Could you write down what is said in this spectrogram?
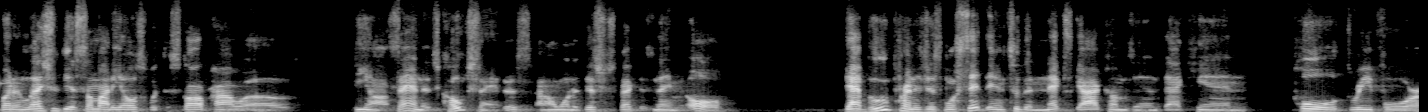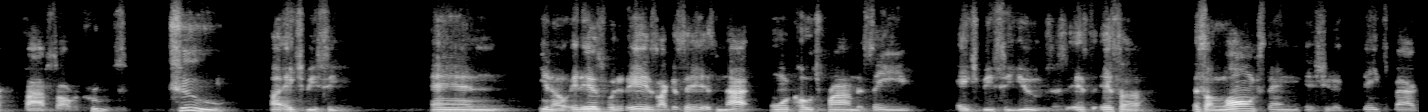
But unless you get somebody else with the star power of Deion Sanders, Coach Sanders, I don't want to disrespect his name at all. That blueprint is just going to sit there until the next guy comes in that can pull three, four, five star recruits to uh, HBCU. And, you know, it is what it is. Like I said, it's not on Coach Prime to save HBCUs. It's, it's, it's a it's a long-standing issue that dates back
